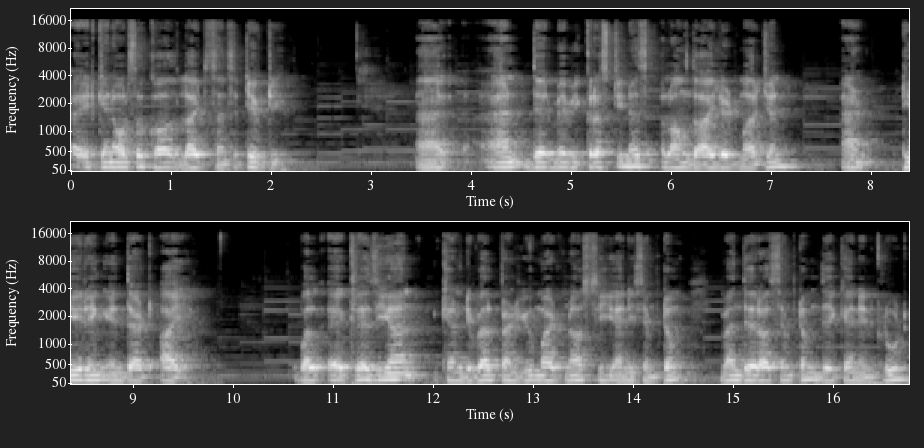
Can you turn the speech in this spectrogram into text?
it can also cause light sensitivity. Uh, and there may be crustiness along the eyelid margin and tearing in that eye. Well, a chalazion can develop and you might not see any symptom. When there are symptoms, they can include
